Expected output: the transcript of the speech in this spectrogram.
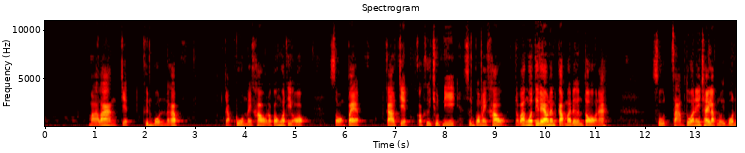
4มาล่าง 7 ขึ้นบนนะครับ จับคู่ไม่เข้าแล้วก็งวดที่ออก 28 97 ก็คือชุดนี้ซึ่งก็ไม่เข้า แต่ว่างวดที่แล้วนั้นกลับมาเดินต่อนะ สูตร 3 ตัวนี้ใช้หลักหน่วยบน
